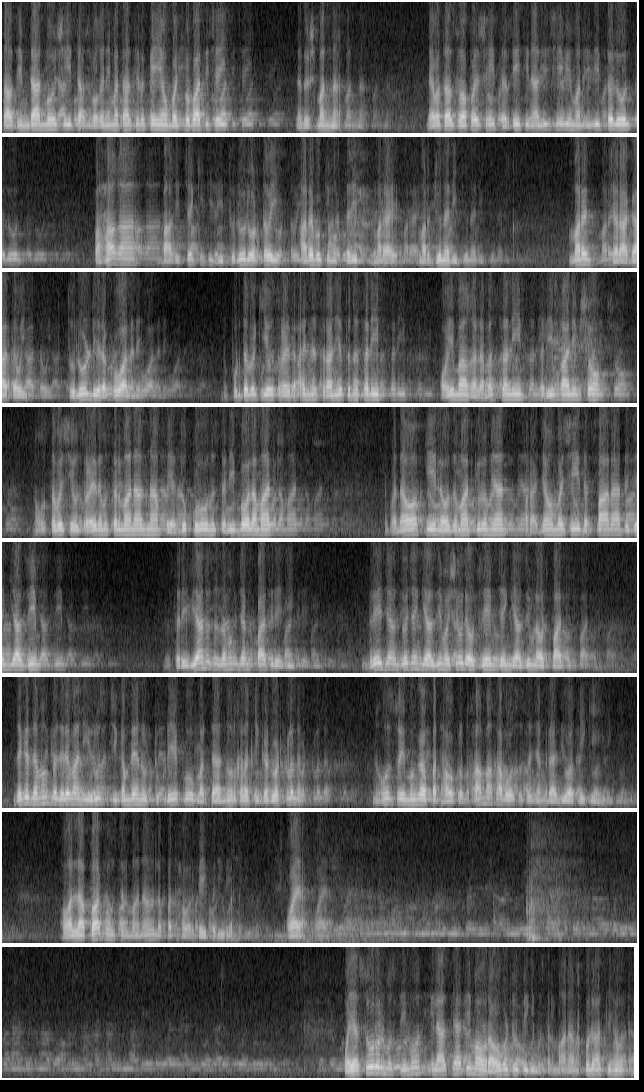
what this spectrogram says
تاسو امداد به شي تاسو به غنیمت حاصل کړئ او بچ به پاتې شي د دشمن نه بیا به تاسو واپس شي تر دې چې نازل شي به مرجدي تلول په هغه باغچه کې چې تلول ورته وي عربو کې مختلف مرجونه دي مرج چراغات وي تلول ډیر کواله نه نو پورته به کیو سره د ان نصرانیت نه صلیب او ما غلب الصلیب صلیب غالب شو نو سب شو سره د مسلمانانو نه په دقه نو صلیب علماء په دا وخت کې لوزمات کرومیان راجم بشي د پارا د جنگ عظیم د صلیبیانو ته زمونږ جنگ پاتې دی درې جنگ دو جنگ عظیم شو دی او دریم جنگ عظیم لا اوس پاتې ځکه زمونږ په ذریعہ باندې روس چې کم دی نو ټوکړې کو مرته نور خلک ګډ وډ کړل نو اوس وي مونږه فتح وکړو خامخا به اوس جنگ راځي واقع کیږي او الله پاک مسلمانانو له فتح ور کوي په دې ور وایا ويسور المسلمون الى اسلحه ما وراو بټو پیږي مسلمانان خپل اسلحه وتا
